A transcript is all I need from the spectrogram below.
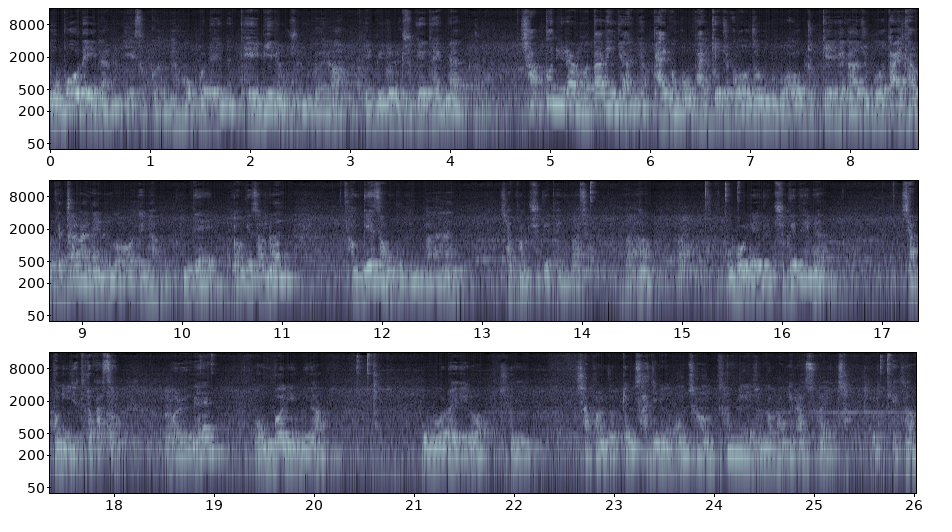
오버레이라는 게 있었거든요. 오버레이는 대비를 주는 거예요. 대비를 주게 되면 샷분이라는 건 다른 게 아니에요. 밝은 부분 밝게 해주고 어두운 부분 어둡게 해가지고 날카롭게 잘라내는 거거든요. 근데 여기서는 경계선 부분만 샷분을 주게 되는 거죠. 그래서 오버레이를 주게 되면 샷분이 이제 들어갔어요. 원래 원본이고요. 오버레이로 지금 샤프를 줬더니 사진이 엄청 선명해진 걸 확인할 수가 있죠. 이렇게 해서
